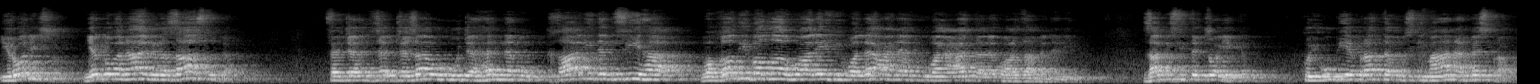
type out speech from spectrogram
ironično, njegova nagrada zasluga فَجَزَاؤُهُ جَهَنَّمُ خَالِدًا فِيهَا وَغَضِبَ اللَّهُ عَلَيْهِ وَلَعَنَهُ وَعَدَّ لَهُ عَذَابًا أَلِيمًا Zamislite čovjeka koji ubije brata muslimana bez prava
